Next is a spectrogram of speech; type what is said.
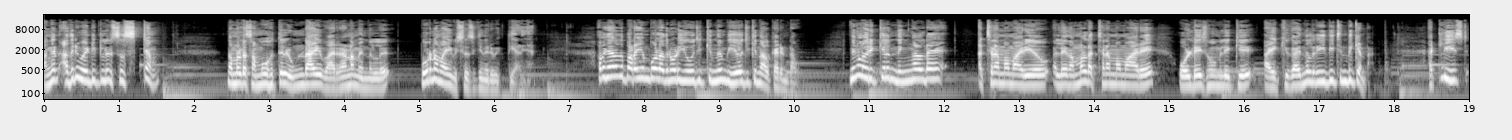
അങ്ങനെ അതിന് വേണ്ടിയിട്ടുള്ളൊരു സിസ്റ്റം നമ്മളുടെ സമൂഹത്തിൽ ഉണ്ടായി വരണം എന്നുള്ളത് പൂർണമായി വിശ്വസിക്കുന്ന ഒരു വ്യക്തിയാണ് ഞാൻ. അപ്പോൾ ഞാനത് പറയുമ്പോൾ അതിനോട് യോജിക്കുന്നതും വിയോജിക്കുന്ന ആൾക്കാരുണ്ടാവും. നിങ്ങൾ ഒരിക്കലും നിങ്ങളുടെ അച്ഛനമ്മമാരെയോ അല്ലെ നമ്മളുടെ അച്ഛനമ്മമാരെ ഓൾഡ് ഏജ് ഹോമിലേക്ക് അയക്കുക എന്നുള്ള രീതി ചിന്തിക്കേണ്ട. അറ്റ്ലീസ്റ്റ്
